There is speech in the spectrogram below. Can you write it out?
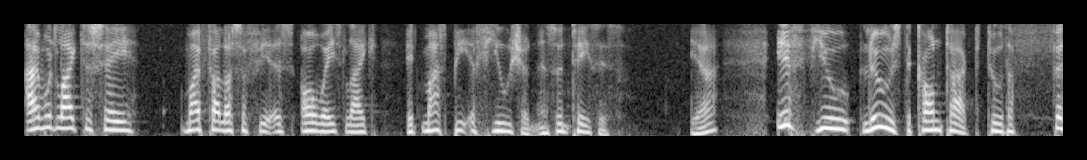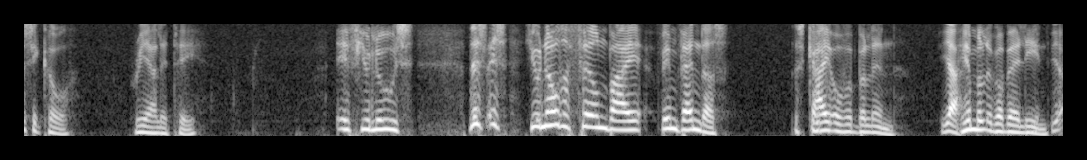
I would like to say my philosophy is always like it must be a fusion, and synthesis. Yeah? If you lose the contact to the physical reality, if you lose. This is, you know, the film by Wim Wenders, The Sky Over Berlin, Yeah. Himmel über Berlin. Yeah,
